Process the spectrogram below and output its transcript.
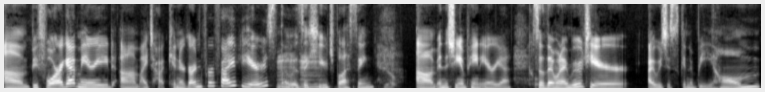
Um, before I got married, um, I taught kindergarten for five years. That was a huge blessing Yep. um, in the Champaign area. So then when I moved here, I was just going to be home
